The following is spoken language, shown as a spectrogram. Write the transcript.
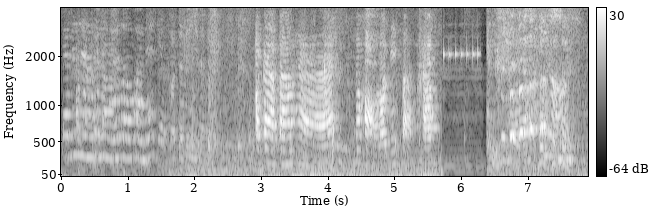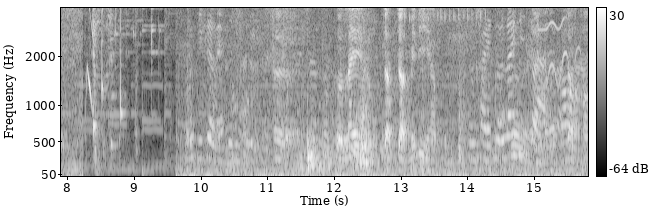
แป๊บนึงนะแป๊บนึงนะรอฟังแป๊บเดียว เขาจะได้ยินอะไรประกาศตามหาเจ้าของรถนิสสันครับ จริงเหรอ เมื่อกี้เกิดอะไรขึ้นคะเออโดนไล่ครับจอดจอดไม่ดีครับ ลงไปโดนไล่ที่จอดแล้วก็จอดเข้า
